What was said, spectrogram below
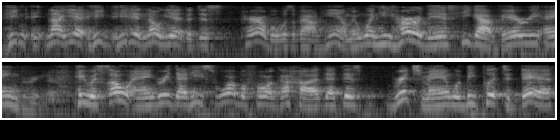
he not yet he he didn't know yet that this parable was about him. And when he heard this, he got very angry. He was so angry that he swore before God that this rich man would be put to death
